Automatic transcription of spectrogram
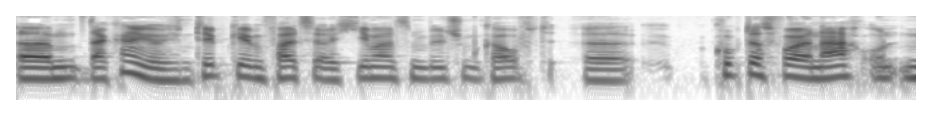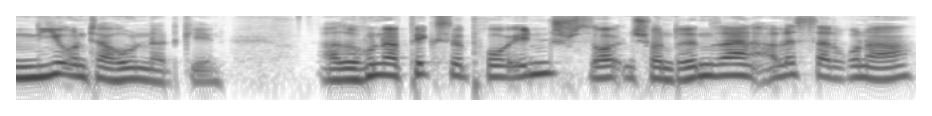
Ähm, da kann ich euch einen Tipp geben, falls ihr euch jemals einen Bildschirm kauft. Äh, guckt das vorher nach und nie unter 100 gehen. Also 100 Pixel pro Inch sollten schon drin sein. Alles darunter.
